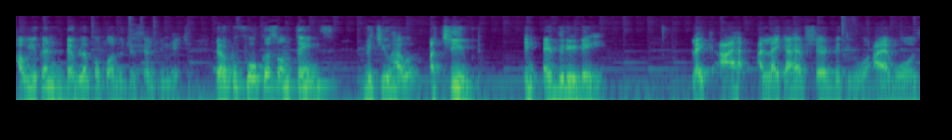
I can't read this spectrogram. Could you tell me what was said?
how you can develop a positive self image you have to focus on things which you have achieved in every day. Like i like i have shared with you i was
